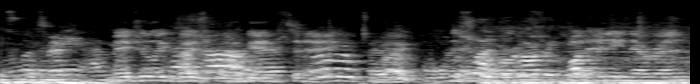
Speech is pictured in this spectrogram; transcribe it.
this thing wasn't made. I- Major League Baseball games today, right? All the scores, what inning they're in,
